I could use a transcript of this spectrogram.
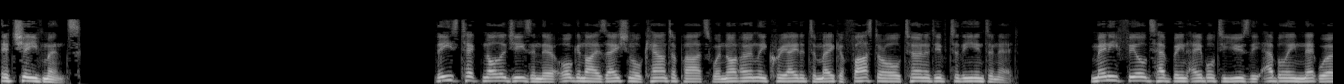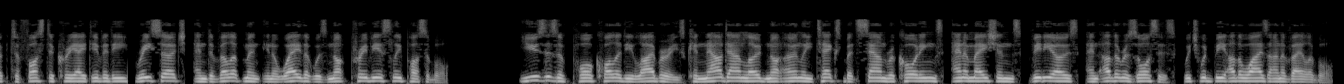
Achievements These technologies and their organizational counterparts were not only created to make a faster alternative to the Internet. Many fields have been able to use the Abilene network to foster creativity, research, and development in a way that was not previously possible. Users of poor quality libraries can now download not only text but sound recordings, animations, videos, and other resources, which would be otherwise unavailable.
